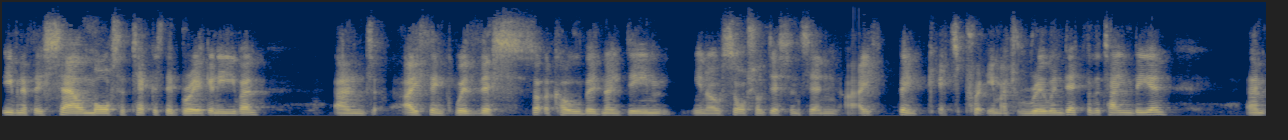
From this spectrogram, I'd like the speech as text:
even if they sell of tickets, they break an even. And I think with this sort of COVID nineteen, you know, social distancing, I think it's pretty much ruined it for the time being. Um,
